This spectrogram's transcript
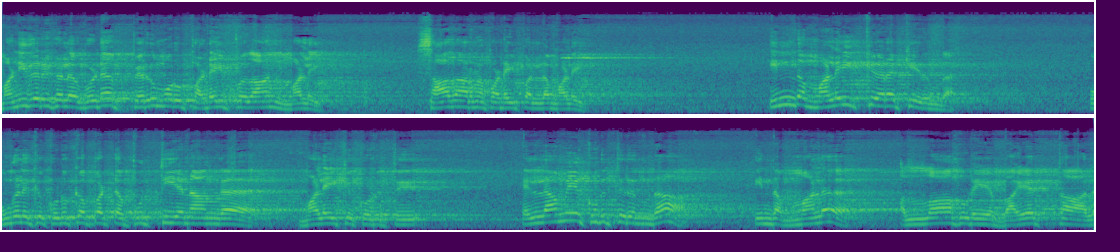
மனிதர்களை விட பெருமொரு படைப்பு தான் மலை. சாதாரண படைப்பல்ல மலை. இந்த மலைக்கு இறக்கி இருந்த உங்களுக்கு கொடுக்கப்பட்ட புத்தியை நாங்கள் மலைக்கு கொடுத்து எல்லாமே கொடுத்திருந்தா இந்த மலை அல்லாஹுடைய பயத்தால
